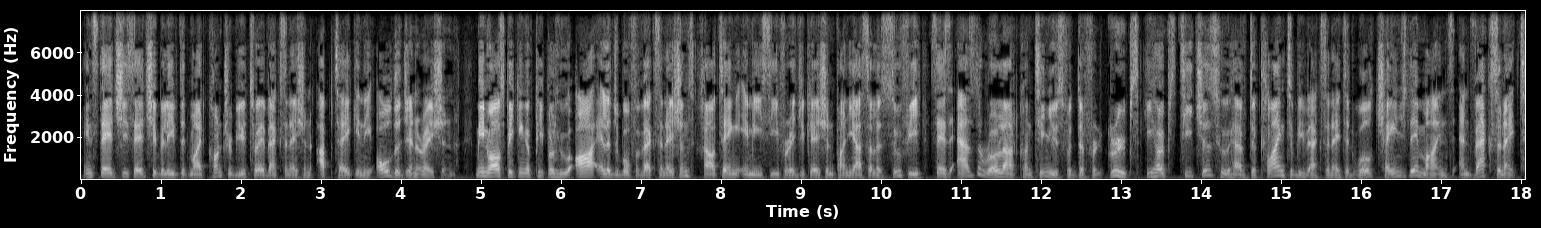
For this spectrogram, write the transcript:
Instead, she said she believed it might contribute to a vaccination uptake in the older generation. Meanwhile, speaking of people who are eligible for vaccinations, Gauteng MEC for Education Panyaza Lesufi says as the rollout continues for different groups, he hopes teachers who have declined to be vaccinated will change their minds and vaccinate.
